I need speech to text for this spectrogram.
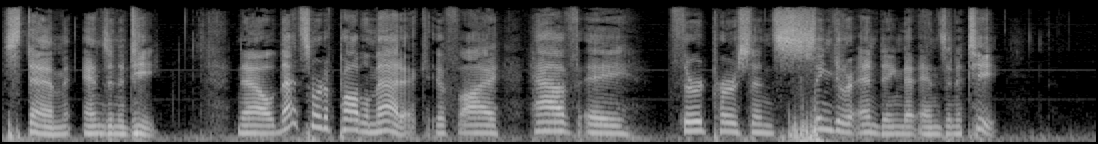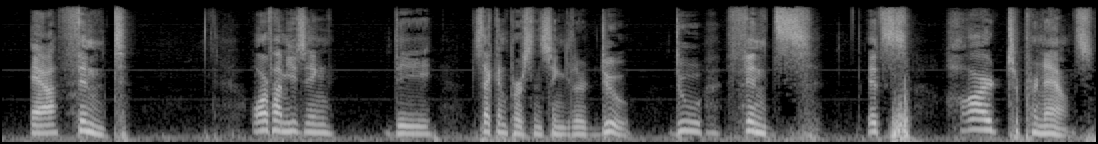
stem ends in a D. Now, that's sort of problematic if I have a third person singular ending that ends in a T. Er findet. Or if I'm using the second person singular du. Du findest. It's hard to pronounce.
